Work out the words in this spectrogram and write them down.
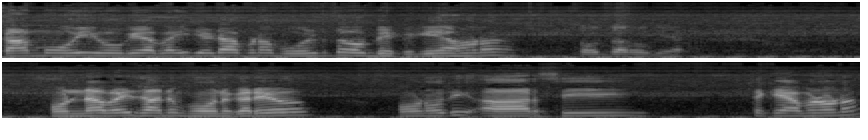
ਕੰਮ ਉਹੀ ਹੋ ਗਿਆ ਬਾਈ ਜਿਹੜਾ ਆਪਣਾ ਬੋਲਟ ਤਾਂ ਉਹ ਵਿਕ ਗਿਆ ਹੁਣ। ਸੌਦਾ ਹੋ ਗਿਆ। ਹੁਣ ਨਾ ਬਾਈ ਸਾਨੂੰ ਫੋਨ ਕਰਿਓ। ਹੁਣ ਉਹਦੀ ਆਰਸੀ ਤੇ ਕਿਆ ਬਣਾਉਣਾ?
